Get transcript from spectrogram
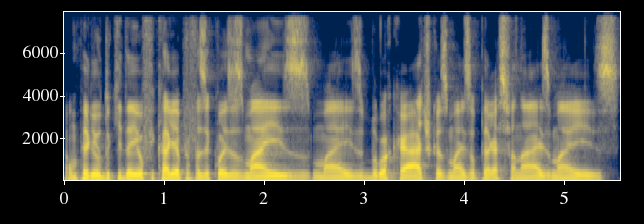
É um período que daí eu ficaria para fazer coisas mais, mais burocráticas, mais operacionais, mais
